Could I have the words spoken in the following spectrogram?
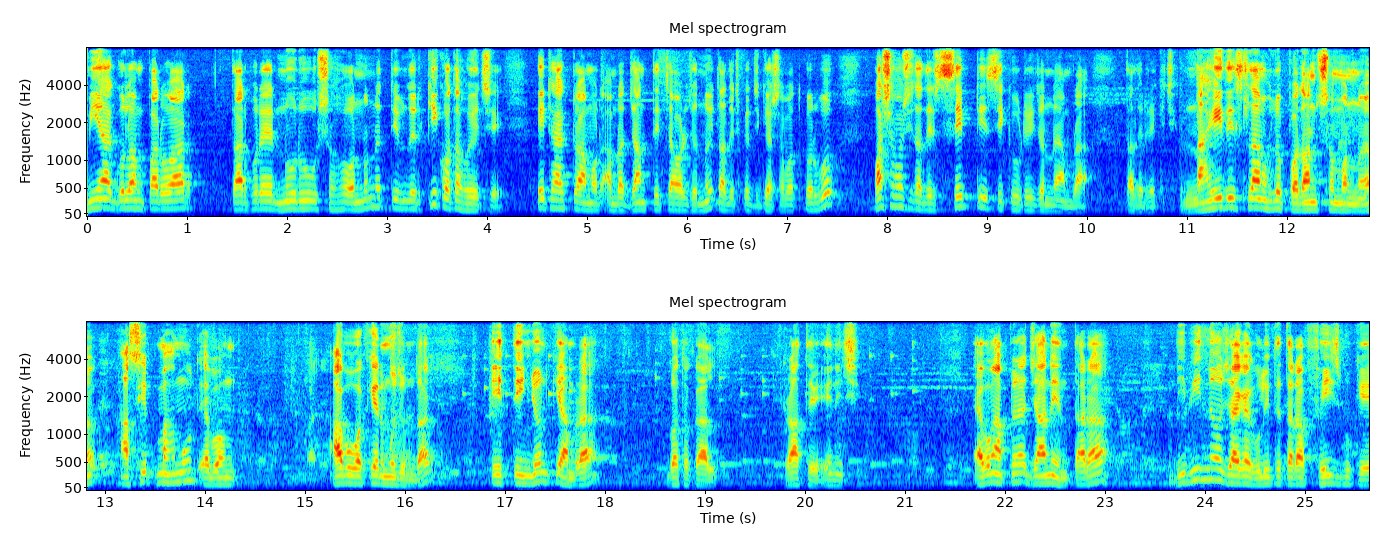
মিয়া গোলাম পারোয়ার, তারপরে নুরু সহ অন্যান্য নেতৃবৃন্দের কী কথা হয়েছে, এটা একটু আমার আমরা জানতে চাওয়ার জন্যই তাদেরকে জিজ্ঞাসাবাদ করব। পাশাপাশি তাদের সেফটি সিকিউরিটির জন্য আমরা তাদের রেখেছি। নাহিদ ইসলাম হলো প্রধান সমন্বয়ক আসিফ মাহমুদ এবং আবু বাকের মজুমদার। এই তিনজনকে আমরা গতকাল রাতে এনেছি। এবং আপনারা জানেন, তারা বিভিন্ন জায়গাগুলিতে তারা ফেসবুকে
